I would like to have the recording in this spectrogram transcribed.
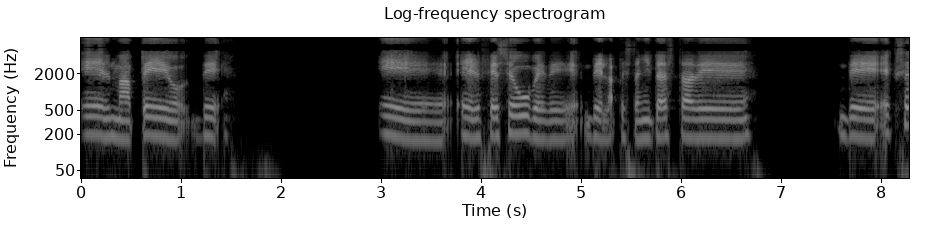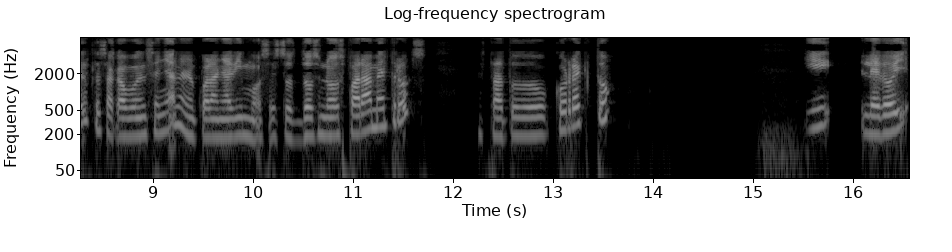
el mapeo de eh, el CSV de, de, la pestañita esta de, de Excel que os acabo de enseñar, en el cual añadimos estos dos nuevos parámetros. Está todo correcto y le doy,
